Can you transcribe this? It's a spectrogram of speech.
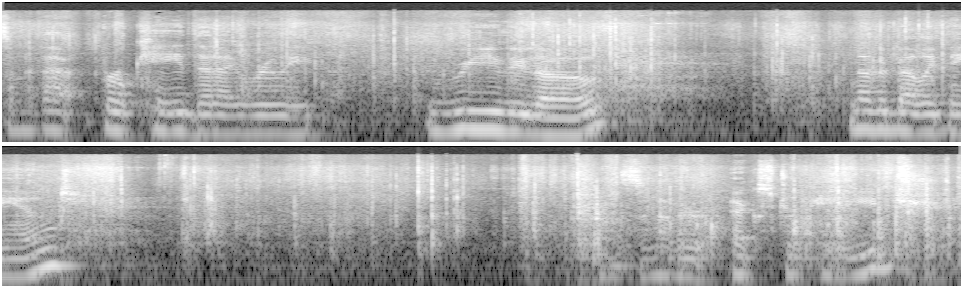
some of that brocade that I really, really love. Another belly band. That's another extra page.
